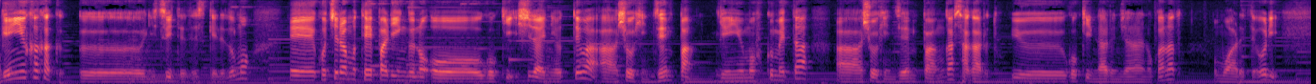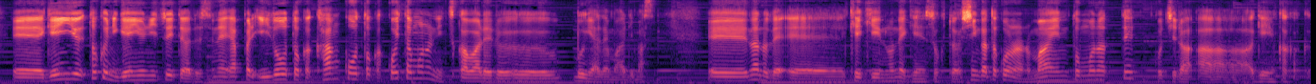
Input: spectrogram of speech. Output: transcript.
原油価格についてですけれども、えー、こちらもテーパリングの動き次第によっては、商品全般、原油も含めた商品全般が下がるという動きになるんじゃないのかなと思われており、えー、原油、特に原油についてはですね、やっぱり移動とか観光とか、こういったものに使われる分野でもあります。えー、なので、えー、景気のね、減速とか、新型コロナの蔓延に伴って、こちら、あ原油価格、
